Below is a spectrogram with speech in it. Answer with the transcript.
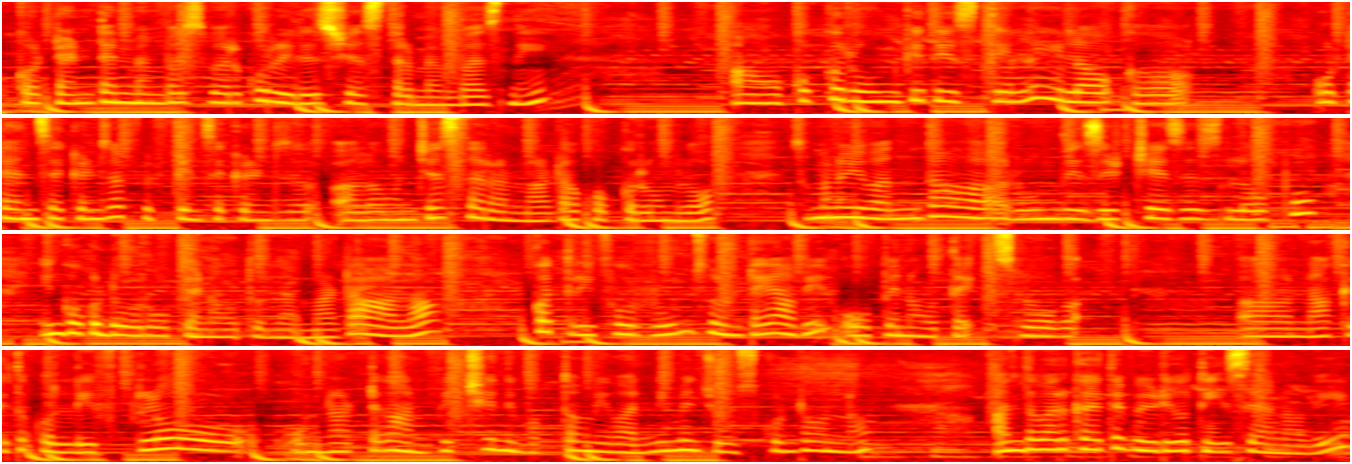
ఒక టెన్ టెన్ మెంబర్స్ వరకు రిలీజ్ చేస్తారు మెంబర్స్ని ఒక్కొక్క రూమ్కి తీసుకెళ్ళి ఇలా ఒక ఓ టెన్ సెకండ్స్ ఫిఫ్టీన్ సెకండ్స్ అలా ఉంచేస్తారనమాట ఒక్కొక్క రూమ్లో సో మనం ఇవంతా రూమ్ విజిట్ చేసే లోపు ఇంకొక డోర్ ఓపెన్ అవుతుంది అనమాట అలా ఒక త్రీ ఫోర్ రూమ్స్ ఉంటాయి అవి ఓపెన్ అవుతాయి స్లోగా నాకైతే ఒక లిఫ్ట్లో ఉన్నట్టుగా అనిపించింది మొత్తం. ఇవన్నీ మేము చూసుకుంటూ ఉన్నాం. అంతవరకు అయితే వీడియో తీసాను అవి.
